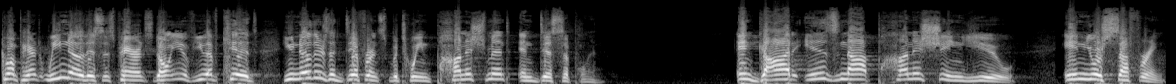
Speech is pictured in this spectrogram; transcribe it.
Come on, parents. We know this as parents, don't you? If you have kids, you know there's a difference between punishment and discipline. And God is not punishing you in your suffering.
